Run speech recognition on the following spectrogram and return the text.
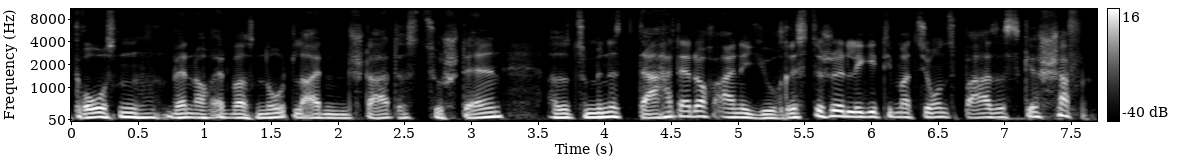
großen, wenn auch etwas notleidenden Staates zu stellen. Also zumindest da hat er doch eine juristische Legitimationsbasis geschaffen.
